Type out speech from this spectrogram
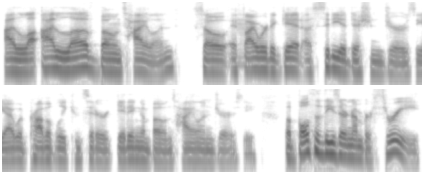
I lo- I love Bones Hyland. So if Mhm. I were to get a City Edition jersey, I would probably consider getting a Bones Hyland jersey. But both of these are number three,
